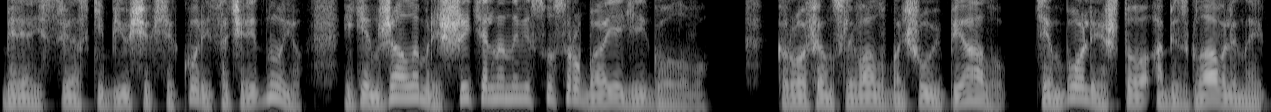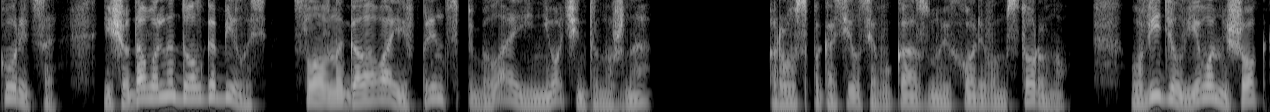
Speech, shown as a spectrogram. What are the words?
беря из связки бьющихся куриц очередную и кинжалом решительно на весу срубая ей голову. Кровь он сливал в большую пиалу, тем более, что обезглавленная курица еще довольно долго билась, словно голова ей в принципе была и не очень-то нужна. Рус покосился в указанную Хоревом сторону, увидел его мешок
